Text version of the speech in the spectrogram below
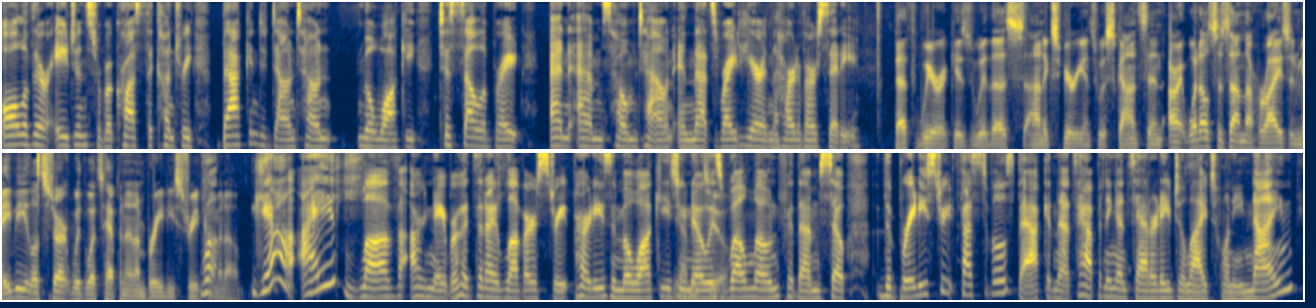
all of their agents from across the country back into downtown Milwaukee to celebrate NM's hometown, and that's right here in the heart of our city. Beth Weirick is with us on Experience Wisconsin. All right, what else is on the horizon? Maybe let's start with what's happening on Brady Street coming up. Yeah, I love our neighborhoods and I love our street parties. And Milwaukee, as Yeah, you know, is well known for them. So the Brady Street Festival is back, and that's happening on Saturday, July 29th.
